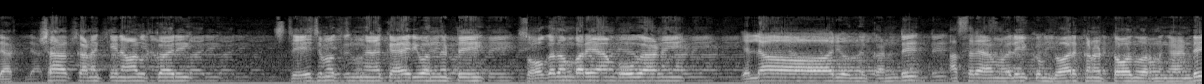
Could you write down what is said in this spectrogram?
ലക്ഷക്കണക്കിന് ആൾക്കാര്. മക്ക് ഇങ്ങനെ കയറി വന്നിട്ട് സ്വാഗതം പറയാൻ പോവുകയാണ്. എല്ലാരും ഒന്ന് കണ്ട് അസ്സലാമു വലൈക്കും ദോരക്കണട്ടോ എന്ന് പറഞ്ഞുങ്ങാണ്ട്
